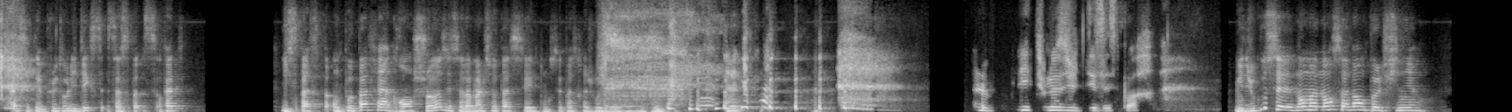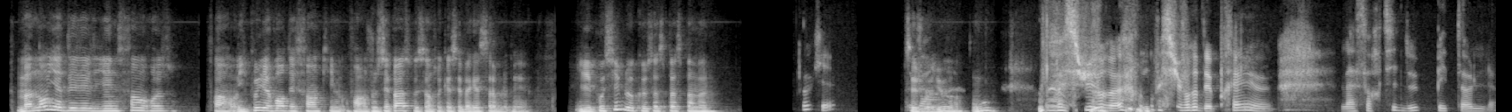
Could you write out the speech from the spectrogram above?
C'était plutôt l'idée que ça, se passe. En fait, il se passe. pas- On peut pas faire grand chose et ça va mal se passer, donc c'est pas très joyeux. Les Toulouse du désespoir. mais du coup, c'est non, maintenant ça va, on peut le finir. Maintenant, il y a des, il y a une fin heureuse. Enfin, il peut y avoir des fins qui. Enfin, je sais pas, parce que c'est un truc assez bagassable, mais il est possible que ça se passe pas mal. Ok. C'est Bah. joyeux, hein. On va suivre, on va suivre de près euh, la sortie de Pétole.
